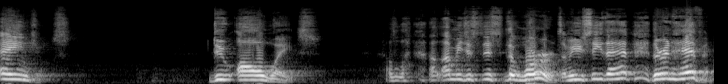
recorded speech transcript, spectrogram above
angels do always I mean, just, just the words. I mean, you see that? They're in heaven.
